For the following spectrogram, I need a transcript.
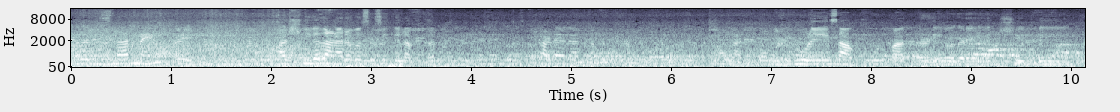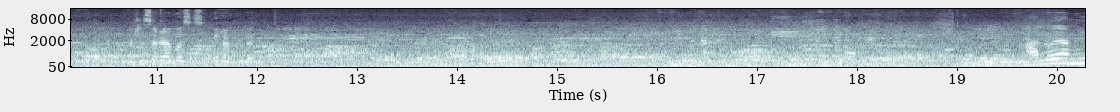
मला दिसणार नाही. आश्वीला जाणाऱ्या बसेस इथे लागतात. काढायला आता धुळे साकूर पाथर्डी वगैरे शिर्डी अशा सगळ्या बसेस इथे लागतात. आलोय आम्ही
